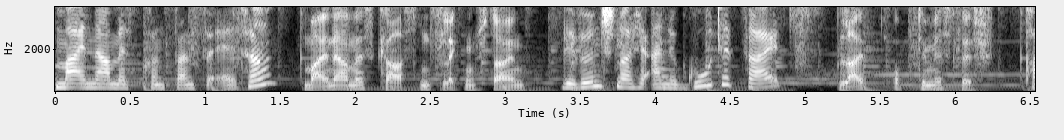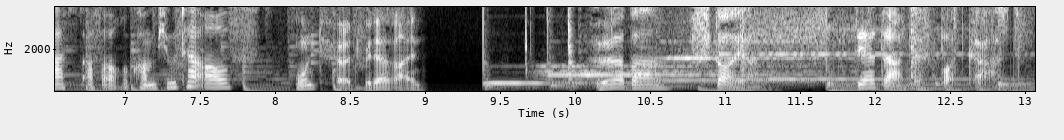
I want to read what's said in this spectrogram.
Mein Name ist Konstanze Elter. Mein Name ist Carsten Fleckenstein. Wir wünschen euch eine gute Zeit. Bleibt optimistisch. Passt auf eure Computer auf. Und hört wieder rein. Hörbar Steuern. Der Datev Podcast.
